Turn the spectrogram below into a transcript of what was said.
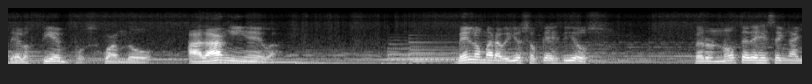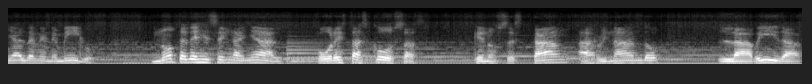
de los tiempos, cuando Adán y Eva ven lo maravilloso que es Dios, pero no te dejes engañar del enemigo, no te dejes engañar por estas cosas que nos están arruinando la vida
